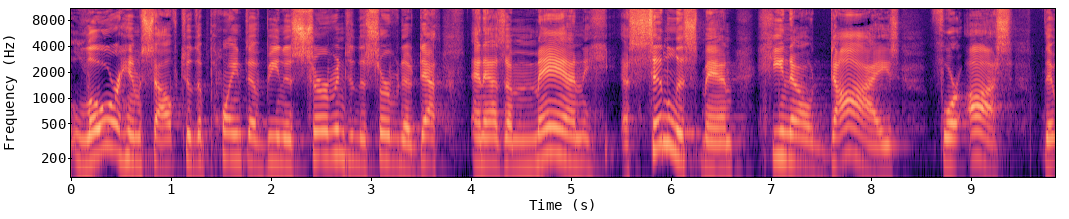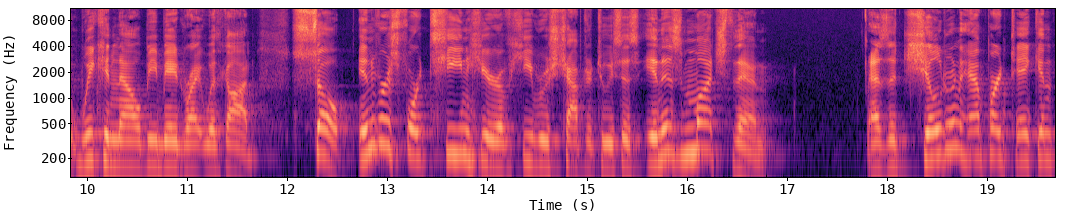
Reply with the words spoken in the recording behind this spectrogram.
lower himself to the point of being a servant and the servant of death. And as a man, a sinless man, he now dies for us that we can now be made right with God. So in verse 14 here of Hebrews chapter 2, he says, Inasmuch then as the children have partaken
